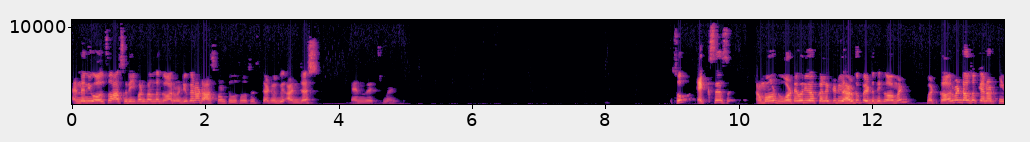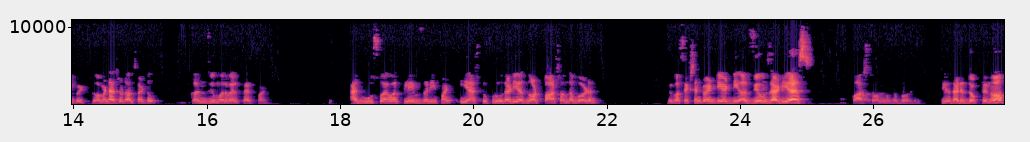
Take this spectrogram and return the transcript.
and then you also ask refund from the government. You cannot ask from two sources. That will be unjust enrichment. So excess amount whatever you have collected you have to pay to the government. But government also cannot keep it. Government has to transfer to consumer welfare fund. And whosoever claims the refund he has to prove that he has not passed on the burden. Because section 28d assumes that he has passed on the burden. Clear? That is doctrine of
